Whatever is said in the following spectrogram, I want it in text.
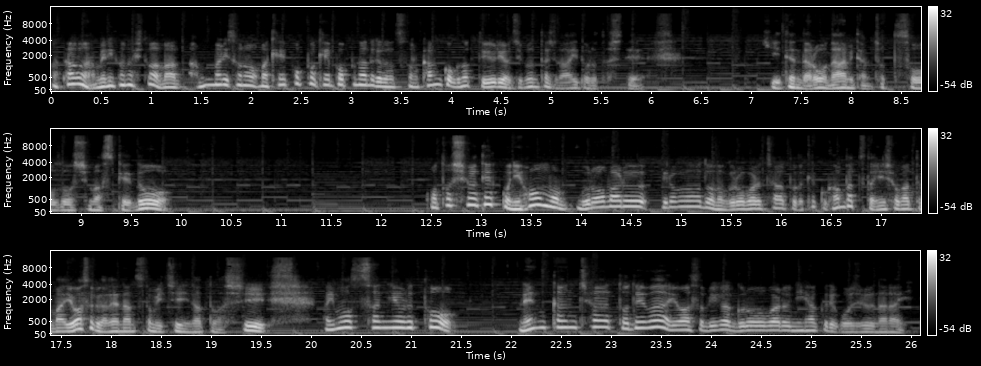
まあ、多分アメリカの人は、まあ、あんまりその、まあ、K-POP は K-POP なんだけど、その韓国のっていうよりは自分たちのアイドルとして聞いてんだろうな、みたいなちょっと想像しますけど、今年は結構日本もグローバル、ビルボードのグローバルチャートで結構頑張ってた印象があって、まあ、夜遊びがね、なんつっても1位になってますし、まあ、妹さんによると、年間チャートでは夜遊びがグローバル200で57位。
